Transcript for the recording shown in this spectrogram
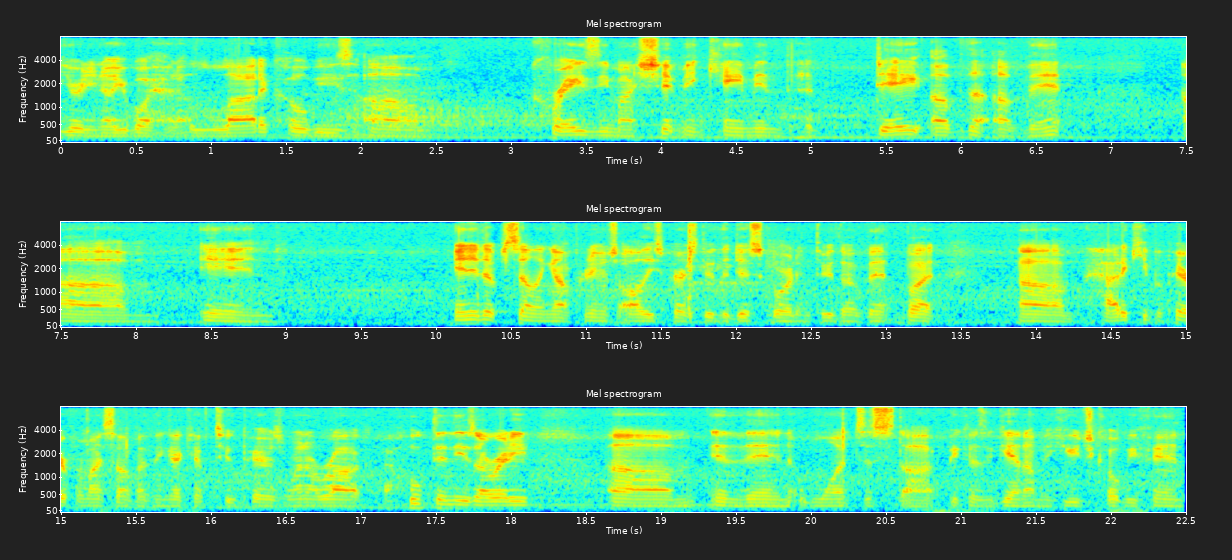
you already know your boy had a lot of Kobe's. Um, crazy. My shipment came in the day of the event um, and ended up selling out pretty much all these pairs through the Discord and through the event. But um, had to keep a pair for myself. I think I kept two pairs, one a rock. I hooped in these already. Um, and then one to stock because again I'm a huge Kobe fan.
